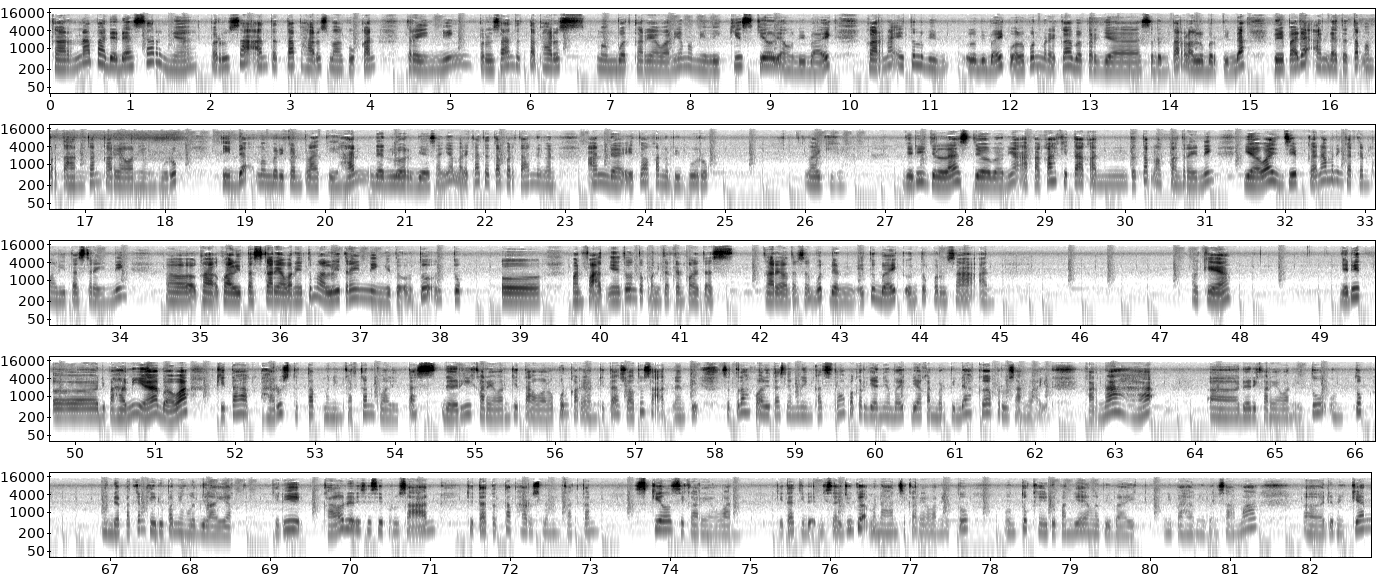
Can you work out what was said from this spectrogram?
karena pada dasarnya perusahaan tetap harus melakukan training, perusahaan tetap harus membuat karyawannya memiliki skill yang lebih baik. Karena itu lebih lebih baik walaupun mereka bekerja sebentar lalu berpindah daripada Anda tetap mempertahankan karyawan yang buruk tidak memberikan pelatihan dan luar biasanya mereka tetap bertahan dengan Anda itu akan lebih buruk lagi Jadi jelas jawabannya apakah kita akan tetap melakukan training? Ya wajib karena meningkatkan kualitas training uh, kualitas karyawan itu melalui training gitu. Untuk untuk uh, manfaatnya itu untuk meningkatkan kualitas karyawan tersebut dan itu baik untuk perusahaan. Oke okay ya. Jadi eh, dipahami ya bahwa kita harus tetap meningkatkan kualitas dari karyawan kita. Walaupun karyawan kita suatu saat nanti setelah kualitasnya meningkat setelah pekerjaannya baik dia akan berpindah ke perusahaan lain. Karena hak eh, dari karyawan itu untuk mendapatkan kehidupan yang lebih layak. Jadi kalau dari sisi perusahaan kita tetap harus meningkatkan skill si karyawan kita tidak bisa juga menahan si karyawan itu untuk kehidupan dia yang lebih baik. Dipahami bersama. Uh, demikian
